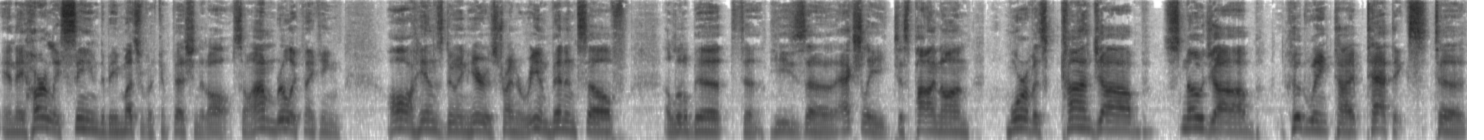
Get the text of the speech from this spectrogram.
and they hardly seem to be much of a confession at all. So I'm really thinking all Hinn's doing here is trying to reinvent himself a little bit. Uh, he's uh, actually just piling on more of his con job, snow job, hoodwink type tactics to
